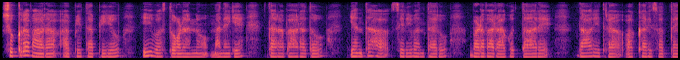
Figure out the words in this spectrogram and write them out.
ಶುಕ್ರವಾರ ಅಪ್ಪಿತಪ್ಪಿಯೂ ಈ ವಸ್ತುಗಳನ್ನು ಮನೆಗೆ ತರಬಾರದು. ಎಂತಹ ಸಿರಿವಂತರು ಬಡವರಾಗುತ್ತಾರೆ. ದಾರಿದ್ರ್ಯ ವಕ್ಕರಿಸುತ್ತೆ.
